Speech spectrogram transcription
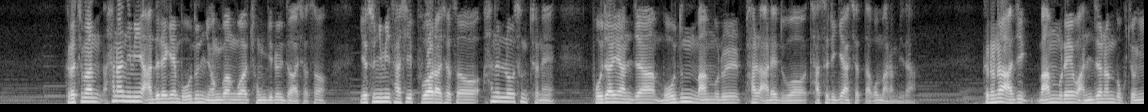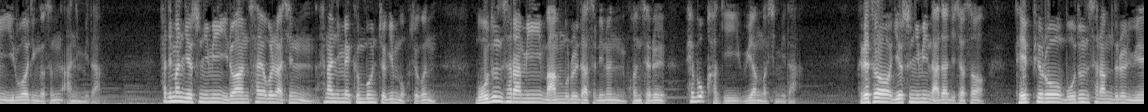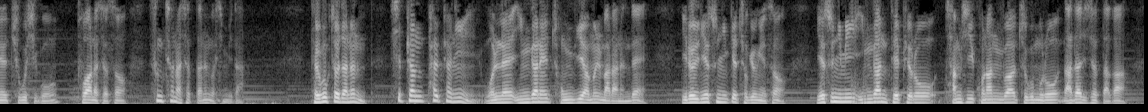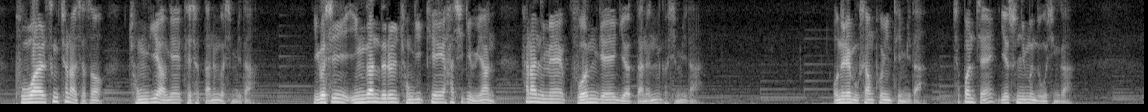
그렇지만 하나님이 아들에게 모든 영광과 존귀를 더하셔서 예수님이 다시 부활하셔서 하늘로 승천해 보좌에 앉아 모든 만물을 발 아래 두어 다스리게 하셨다고 말합니다. 그러나 아직 만물의 완전한 복종이 이루어진 것은 아닙니다. 하지만 예수님이 이러한 사역을 하신 하나님의 근본적인 목적은 모든 사람이 만물을 다스리는 권세를 회복하기 위한 것입니다. 그래서 예수님이 낮아지셔서 대표로 모든 사람들을 위해 죽으시고 부활하셔서 승천하셨다는 것입니다. 결국 저자는 시편 8편이 원래 인간의 존귀함을 말하는데 이를 예수님께 적용해서 예수님이 인간 대표로 잠시 고난과 죽음으로 낮아지셨다가 부활 승천하셔서 존귀하게 되셨다는 것입니다. 이것이 인간들을 존귀케 하시기 위한 하나님의 구원 계획이었다는 것입니다. 오늘의 묵상 포인트입니다. 첫 번째, 예수님은 누구신가?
